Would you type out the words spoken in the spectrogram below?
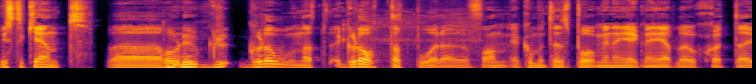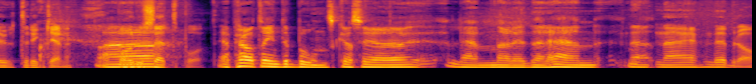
Mr Kent, vad har du gl- glonat, glottat på det? Vad Fan, jag kommer inte ens på mina egna jävla skötta uttryck här. Vad har du Ah. sett på? Jag pratar inte bondska så jag lämnar det därhän. Nej, nej, det är bra.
